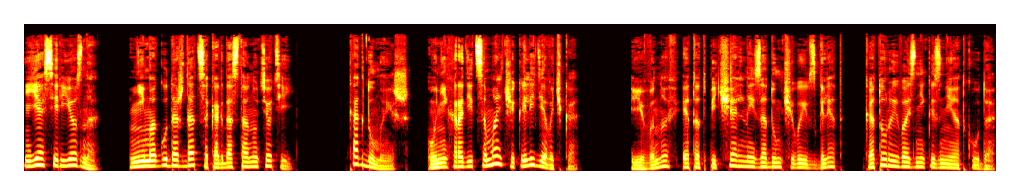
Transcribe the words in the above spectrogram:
Я серьезно, не могу дождаться, когда стану тетей. Как думаешь, у них родится мальчик или девочка? И вновь этот печальный задумчивый взгляд, который возник из ниоткуда.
